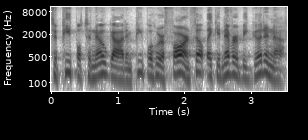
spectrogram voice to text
to people to know God and people who are far and felt they could never be good enough.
